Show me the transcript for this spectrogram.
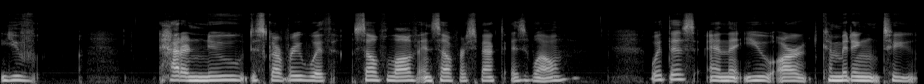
you've had a new discovery with self-love and self-respect as well with this and that you are committing to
